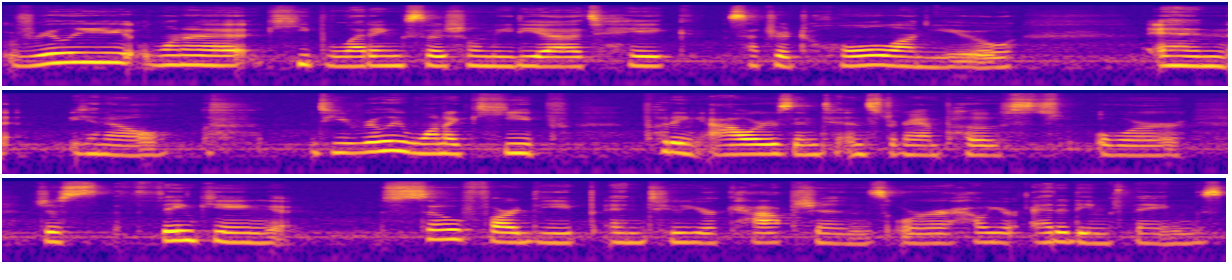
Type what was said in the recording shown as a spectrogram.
really want to keep letting social media take such a toll on you and, you know, do you really want to keep putting hours into Instagram posts or just thinking so far deep into your captions or how you're editing things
